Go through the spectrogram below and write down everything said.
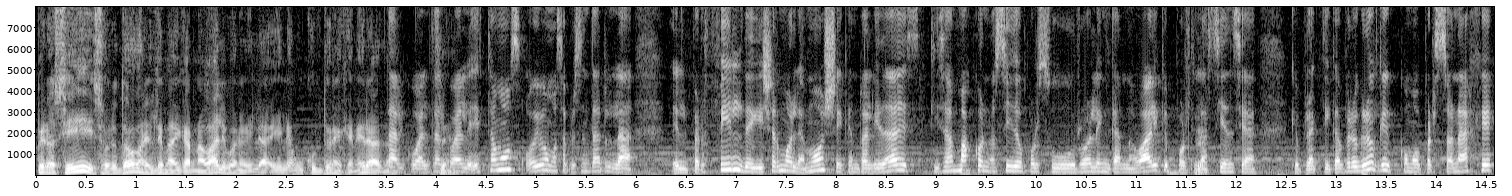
pero sí, sobre todo con el tema del carnaval y bueno, y la, cultura en general. Tal cual, tal cual. Estamos, hoy vamos a presentar la, el perfil de Guillermo Lamolle, que en realidad es quizás más conocido por su rol en carnaval que por la ciencia que practica. Pero creo que como personaje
